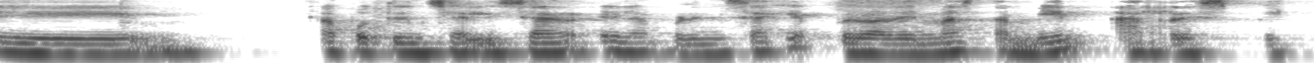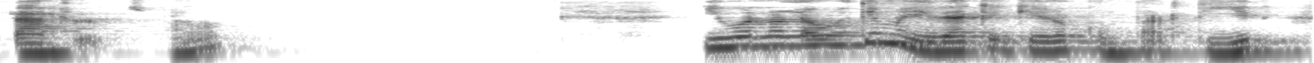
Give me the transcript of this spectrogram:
eh, a potencializar el aprendizaje, pero además también a respetarlos, Y bueno, la última idea que quiero compartir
